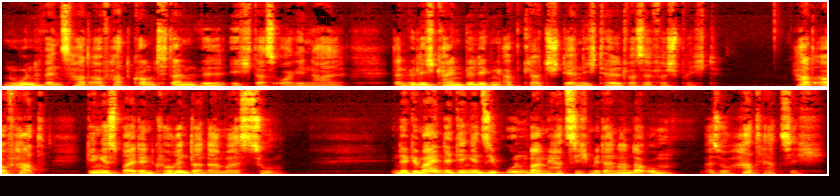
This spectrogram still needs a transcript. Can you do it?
Nun, wenn's hart auf hart kommt, dann will ich das Original. Dann will ich keinen billigen Abklatsch, der nicht hält, was er verspricht. Hart auf hart ging es bei den Korinthern damals zu. In der Gemeinde gingen sie unbarmherzig miteinander um, also hartherzig.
